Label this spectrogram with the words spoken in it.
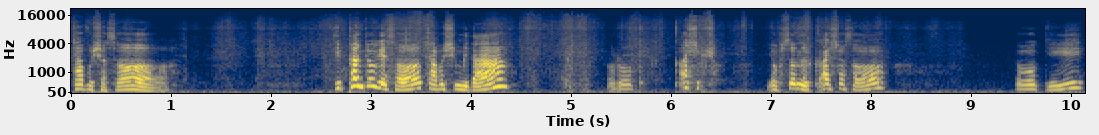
잡으셔서 뒷판 쪽에서 잡으십니다. 이렇게 까십시오. 옆선을 까셔서 여기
